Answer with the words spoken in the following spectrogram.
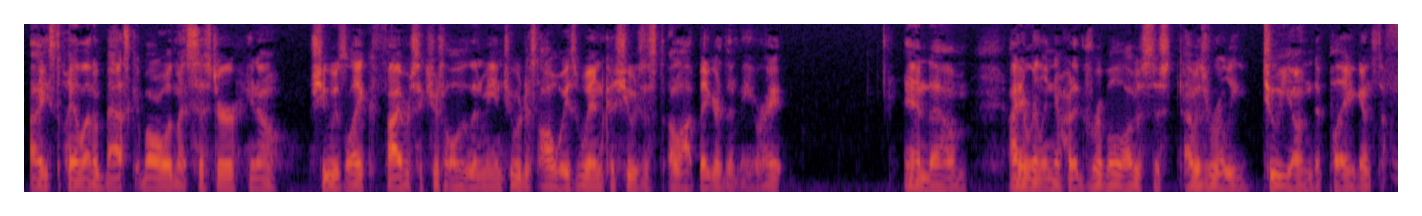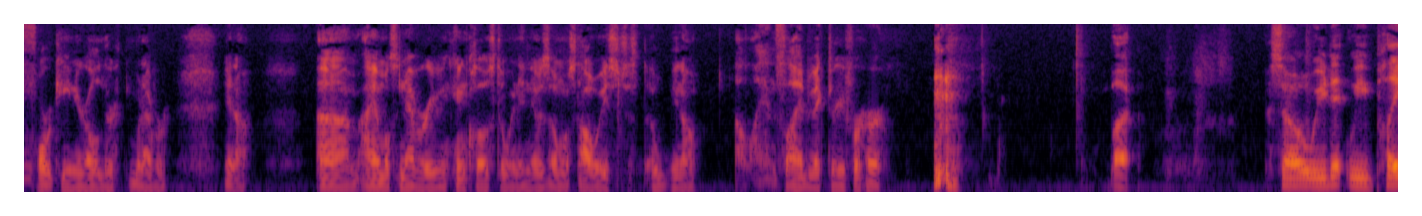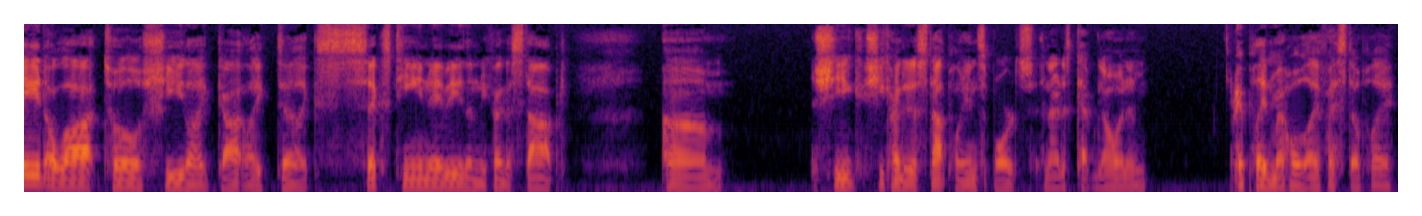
I used to play a lot of basketball with my sister. You know, she was like five or six years older than me, and she would just always win because she was just a lot bigger than me, right? And um, I didn't really know how to dribble. I was just I was really too young to play against a fourteen year old or whatever, you know. Um, I almost never even came close to winning. It was almost always just a you know a landslide victory for her. but so we did we played a lot till she like got like to like 16 maybe then we kind of stopped. Um she she kind of just stopped playing sports and i just kept going and i played my whole life i still play.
